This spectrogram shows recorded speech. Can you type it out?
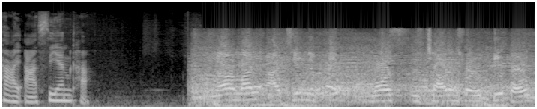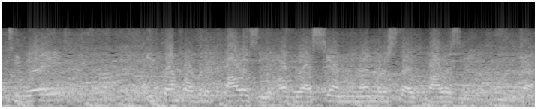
ทายอาเซียนค่ะ Normally, I think the most challenge for the people today in terms of the policy of the ASEAN member state policy. Yeah.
